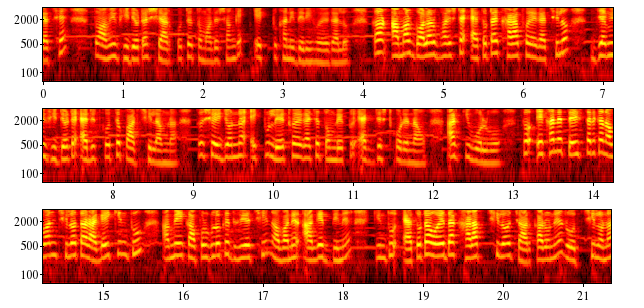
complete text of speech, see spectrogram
গেছে, তো আমি ভিডিওটা শেয়ার করতে তোমাদের সঙ্গে একটুখানি দেরি হয়ে গেল। কারণ আমার গলার ভয়েসটা এতটাই খারাপ হয়ে গেছিল যে আমি ভিডিওটা এডিট করতে পারছিলাম না। তো সেই জন্য একটু লেট হয়ে গেছে, তোমরা একটু অ্যাডজাস্ট করে নাও, আর কি বলব। তো এখানে তেইশ তারিখে নবান ছিল, তার আগেই কিন্তু আমি এই কাপড়গুলোকে ধুয়েছি নবানের আগের দিনে। কিন্তু এতটা ওয়েদার খারাপ ছিল, যার কারণে রোদ ছিল না,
